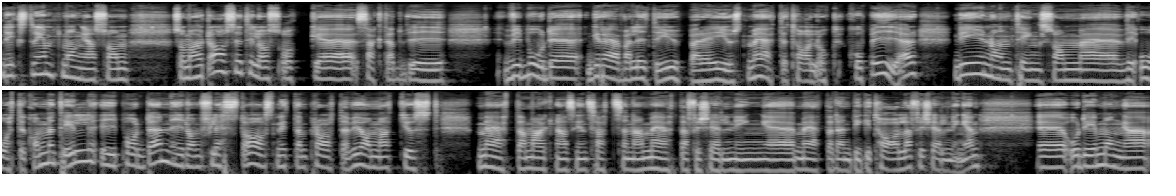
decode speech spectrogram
Det är extremt många som, som har hört av sig till oss och eh, sagt att vi, vi borde gräva lite djupare i just mätetal och KPI. Det är ju någonting som eh, vi återkommer till i podden. I de flesta avsnitten pratar vi om att just mäta marknadsinsatserna, mäta försäljning, eh, mäta den digitala försäljningen. Eh, och det är många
